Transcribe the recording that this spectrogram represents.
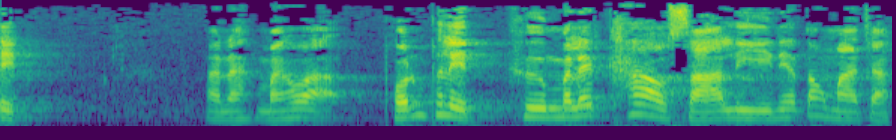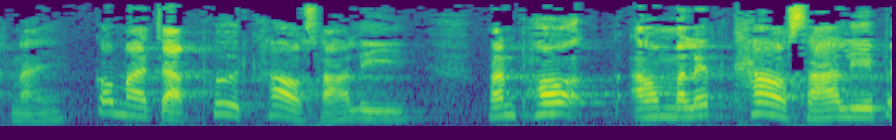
ลิตอะนะหมายว่า ผลผลิตคือเมล็ดข้าวสาลีเนี่ยต้องมาจากไหน ก็มาจากพืชข้าวสาลีมันเพราะเอาเมล็ดข้าวสาลีไป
